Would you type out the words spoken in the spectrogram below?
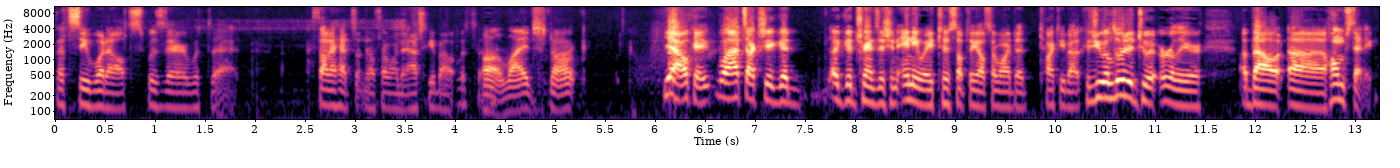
Let's see what else was there with that. I thought I had something else I wanted to ask you about with. Uh, Uh, livestock. yeah. Okay. Well, that's actually a good a good transition anyway to something else I wanted to talk to you about because you alluded to it earlier about uh, homesteading.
